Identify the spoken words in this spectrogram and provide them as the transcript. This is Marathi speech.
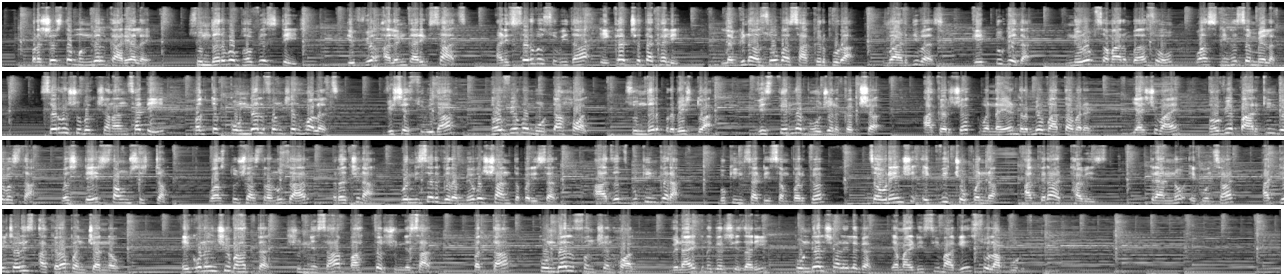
प्रशस्त मंगल कार्यालय सुंदर व भव्य स्टेज दिव्य अलंकारिक साज आणि सर्व सुविधा एकाच छताखाली. लग्न असो वा साखरपुडा वाढदिवस गेट टुगेदर निरोप समारंभ असो वा स्नेहसंमेलन सर्व शुभ क्षणांसाठी फक्त कोंडल फंक्शन हॉलच विशेष सुविधा भव्य व मोठा हॉल सुंदर प्रवेशद्वार विस्तीर्ण भोजन कक्ष आकर्षक व नयनरम्य वातावरण. याशिवाय भव्य पार्किंग व्यवस्था व स्टेज साऊंड सिस्टम वास्तुशास्त्रानुसार रचना व निसर्गरम्य व शांत परिसर. आजच बुकिंग करा. बुकिंगसाठी संपर्क चौऱ्याऐंशी एकवीस चोपन्न अकरा अठ्ठावीस. त्र्याण्णव एकोणसाठ अठ्ठेचाळीस अकरा पंच्याण्णव. एकोणऐंशी बहात्तर शून्य सहा बहात्तर शून्य सात. पत्ता कुंडल फंक्शन हॉल. विनायक नगर शेजारी कुंडल शाळेलगत एम आय डी सी मागे सोलापूर.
